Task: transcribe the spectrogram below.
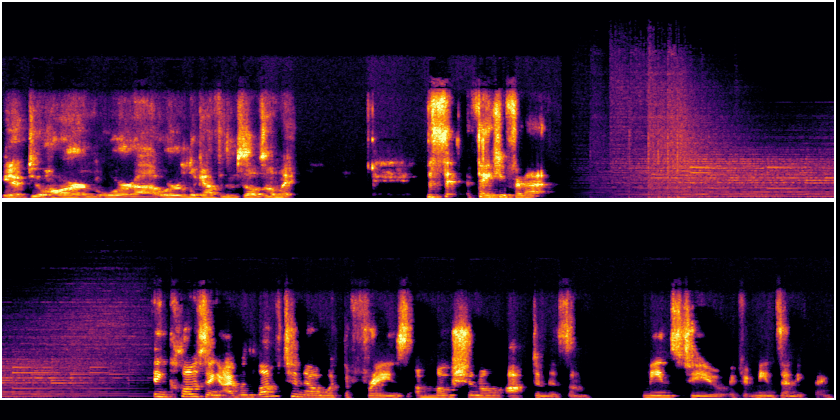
you know do harm or uh, or look out for themselves only. Thank you for that in closing i would love to know what the phrase emotional optimism means to you if it means anything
